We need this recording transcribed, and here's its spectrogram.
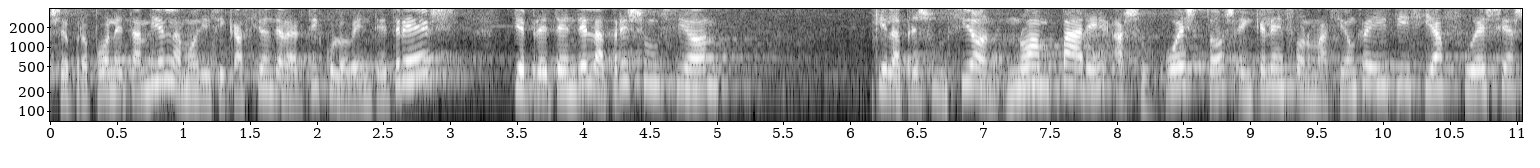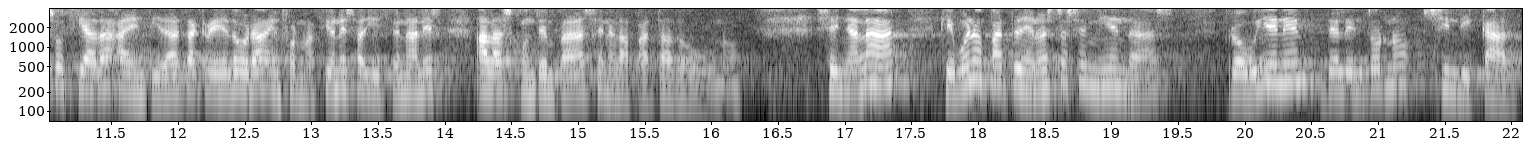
se propone también la modificación del artículo 23 que pretende la presunción que la presunción no ampare a supuestos en que la información crediticia fuese asociada a entidad acreedora a informaciones adicionales a las contempladas en el apartado 1. Señalar que buena parte de nuestras enmiendas provienen del entorno sindical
